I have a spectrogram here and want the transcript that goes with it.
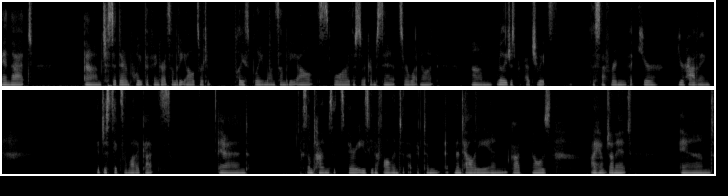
And that um, to sit there and point the finger at somebody else or to place blame on somebody else or the circumstance or whatnot um, really just perpetuates the suffering that you're you're having. It just takes a lot of guts. And sometimes it's very easy to fall into that victim mentality, and God knows I have done it. And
